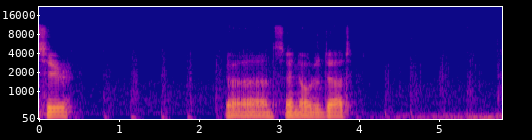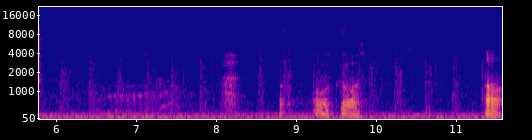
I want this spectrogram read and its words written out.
Here. Can't say no to that. Oh god. Oh.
